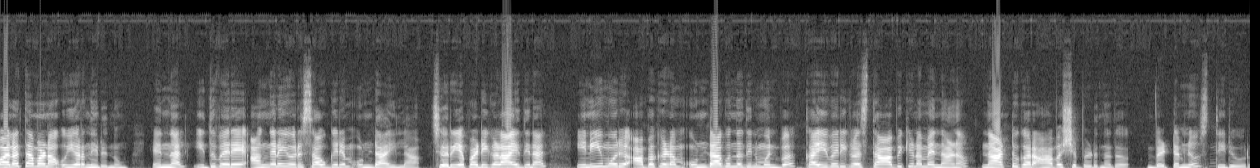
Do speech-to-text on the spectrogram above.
പലതവണ ഉയർന്നിരുന്നു. എന്നാൽ ഇതുവരെ അങ്ങനെയൊരു സൗകര്യം ഉണ്ടായില്ല. ചെറിയ പടികളായതിനാൽ ഇനിയും ഒരു അപകടം ഉണ്ടാകുന്നതിന് മുൻപ് കൈവരികൾ സ്ഥാപിക്കണമെന്നാണ് നാട്ടുകാർ ആവശ്യപ്പെടുന്നത്. വെട്ടം ന്യൂസ് തിരൂർ.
